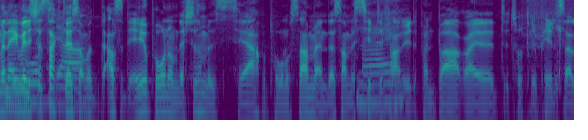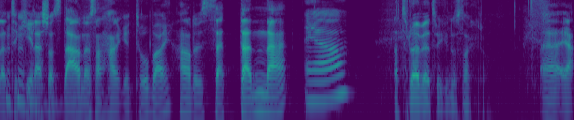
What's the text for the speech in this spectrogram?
men jeg ville ikke sagt det som Altså, det er jo porno, men det er ikke som vi ser på porno sammen. Det er sånn vi sitter faen ute på en bar og to-tre pils eller Tequila shots der, og det er sånn Herregud, Torberg, har du sett denne? Ja, Jeg tror jeg vet hvilken du snakker om. Uh, ja,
